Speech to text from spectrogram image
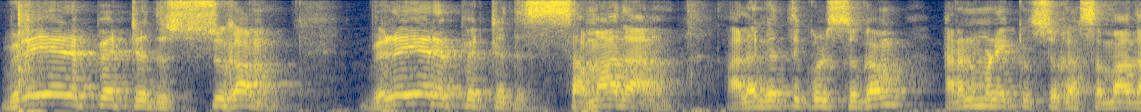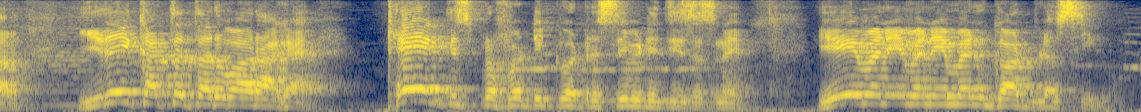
விளையாட பெற்றது சுகம். விளையேற பெற்றது சமாதானம். அலங்கத்துக்குள் சுகம் அரண்மனைக்குள் சுகம் சமாதானம். இதை கத்த தருவாராக. Take this prophetic receive receive it amen amen amen God amen you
